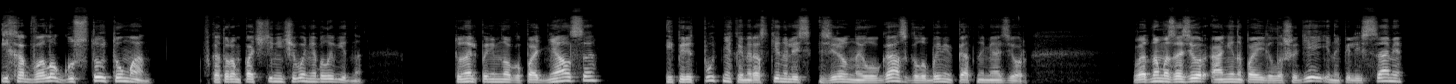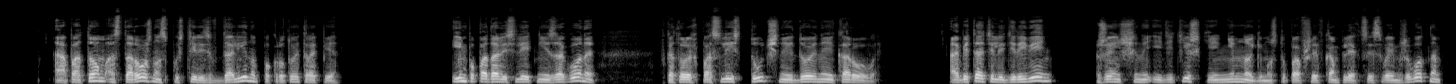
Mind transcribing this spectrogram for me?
их обволок густой туман, в котором почти ничего не было видно. Туннель понемногу поднялся, и перед путниками раскинулись зеленые луга с голубыми пятнами озер. В одном из озер они напоили лошадей и напились сами, а потом осторожно спустились в долину по крутой тропе. Им попадались летние загоны, в которых паслись тучные дойные коровы. Обитатели деревень, женщины и детишки, немногим уступавшие в комплекции своим животным,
